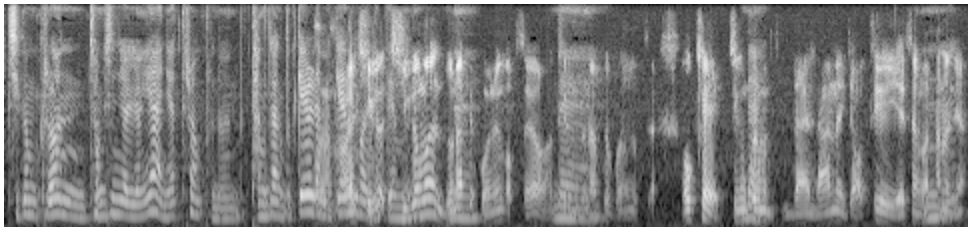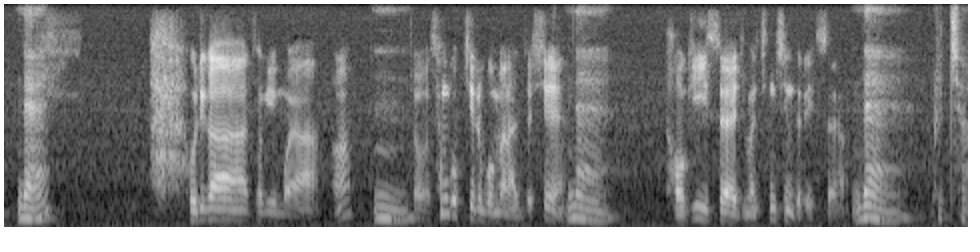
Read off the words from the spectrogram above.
지금 그런 정신 연령이 아니야 트럼프는 당장도 깨려면 깨는 아니, 거기 지금, 때문에 지금은 눈앞에 네. 보이는 거 없어요. 네. 지금 눈앞에 보이는 거 없어요. 오케이. 지금 네. 그러면 나, 나는 이제 어떻게 예상을 음, 하느냐. 네. 우리가 저기 뭐야, 어? 음. 저 삼국지를 보면 알듯이 네. 덕이 있어야지만 충신들이 있어요. 네. 그렇죠.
